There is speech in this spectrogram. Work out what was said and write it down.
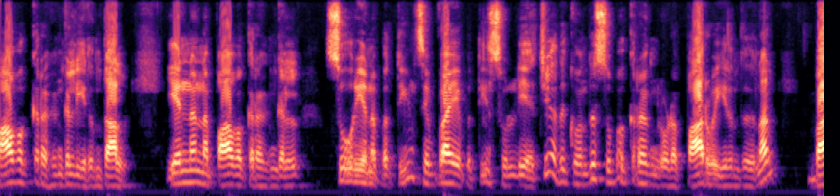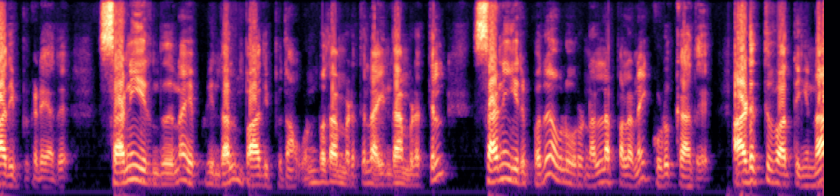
பாவக்கிரகங்கள் இருந்தால் என்னென்ன பாவக்கிரகங்கள்? சூரியனை பற்றியும் செவ்வாயை பற்றியும் சொல்லியாச்சு. அதுக்கு வந்து சுபக்கிரகங்களோட பார்வை இருந்ததுனால் பாதிப்பு கிடையாது. சனி இருந்ததுன்னா எப்படி இருந்தாலும் பாதிப்பு தான். ஒன்பதாம் இடத்துல ஐந்தாம் இடத்தில் சனி இருப்பது அவ்வளோ ஒரு நல்ல பலனை கொடுக்காது. அடுத்து பார்த்தீங்கன்னா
